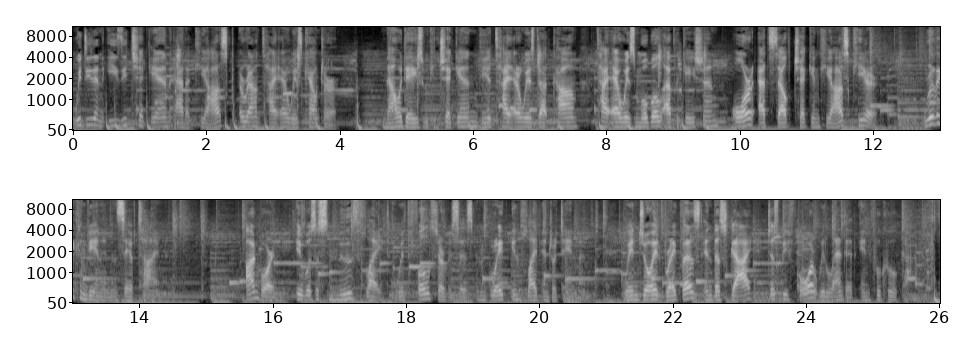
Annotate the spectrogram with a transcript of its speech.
We did an easy check-in at a kiosk around Thai Airways counter. Nowadays, we can check in via thaiairways.com, Thai Airways mobile application, or at self-check-in kiosk here. Really convenient and save time. On board, it was a smooth flight with full services and great in-flight entertainment. We enjoyed breakfast in the sky just before we landed in Fukuoka.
